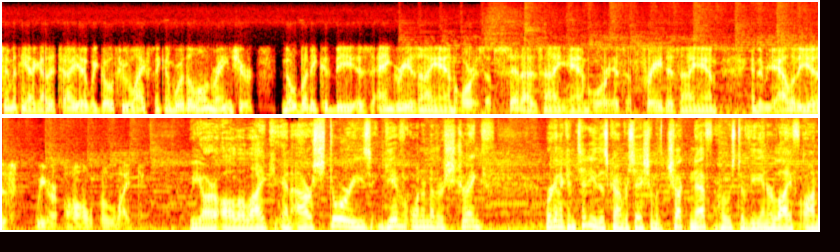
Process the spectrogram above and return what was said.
Timothy, I got to tell you, we go through life thinking we're the Lone Ranger. Nobody could be as angry as I am, or as upset as I am, or as afraid as I am. And the reality is, we are all alike. We are all alike, and our stories give one another strength. We're going to continue this conversation with Chuck Neff, host of The Inner Life on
